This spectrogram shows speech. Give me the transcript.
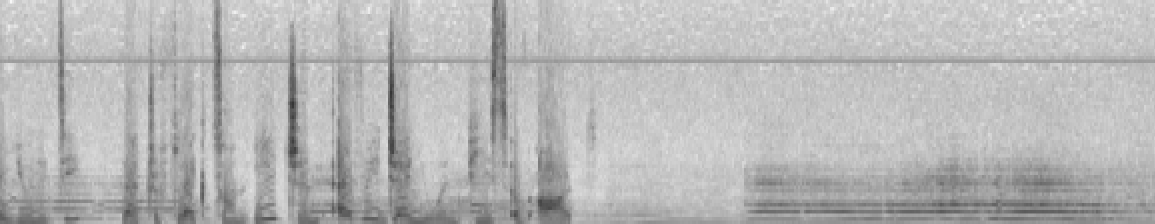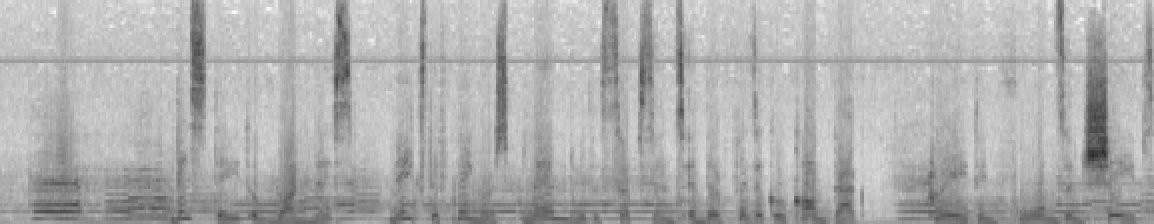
a unity that reflects on each and every genuine piece of art. This state of oneness makes the fingers blend with the substance in their physical contact, creating forms and shapes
